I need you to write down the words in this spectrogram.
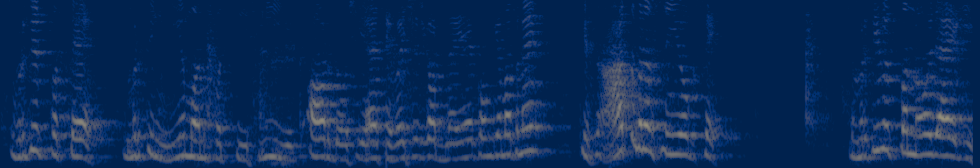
स्मृति उत्पत्ति है, स्मृति नियम अनुपत्ति ही एक और दोषी है। वैशिष्ट नए के मत में कि आत्मन संयोग से स्मृति उत्पन्न हो जाएगी।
